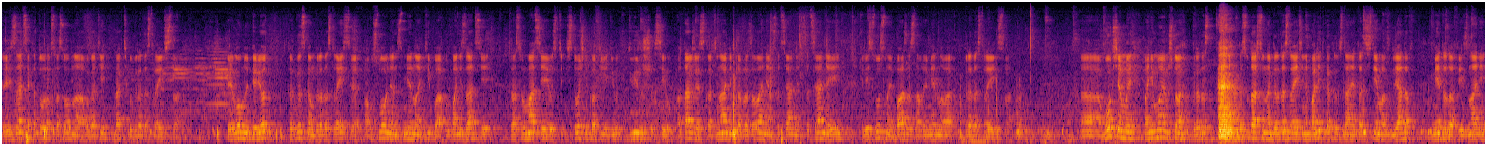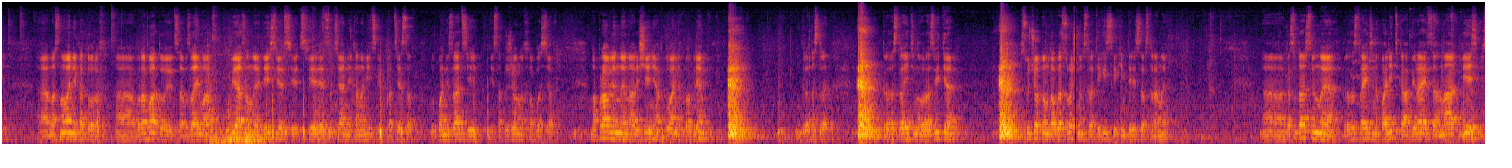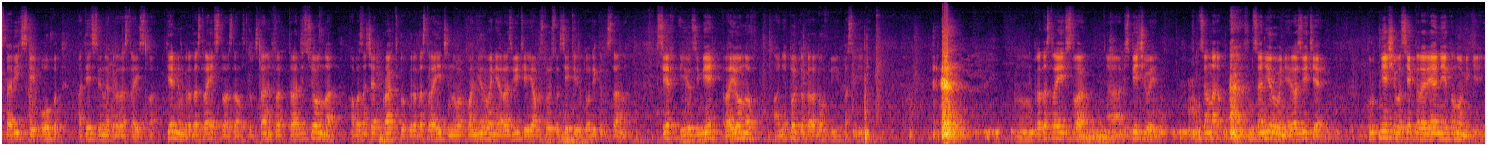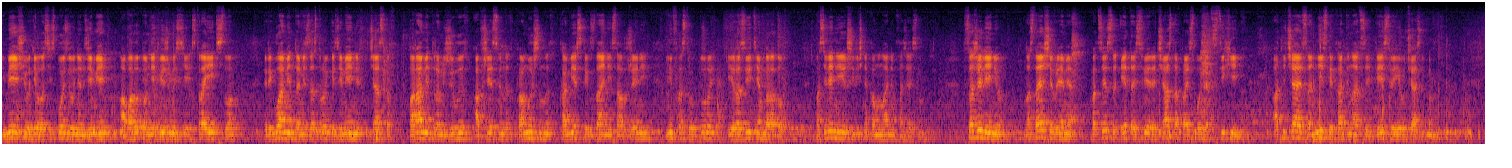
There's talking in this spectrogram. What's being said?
реализация которых способна обогатить практику градостроительства. Переломный период в кыргызском градостроительстве обусловлен сменой типа урбанизации, трансформацией ист- источников и дви- движущих сил, а также с кардинальным преобразованием социальной, социальной и ресурсной базы современного градостроительства. Э, В общем, мы понимаем, что государственная градостроительная политика Кыргызстана – это система взглядов, методов и знаний, э, на основании которых э, вырабатываются взаимоувязанные действия в сфе- сфере социально-экономических процессов, урбанизации и сопряженных областях, направленные на решение актуальных проблем градостро- градостроительного развития с учетом долгосрочных стратегических интересов страны. э, государственная градостроительная политика опирается на весь исторический опыт отечественного градостроительства. Термин градостроительство стал в Кыргызстане тра- традиционно обозначать практику градостроительного планирования, развития и обустройства всей территории Кыргызстана, всех ее земель, районов, а не только городов и поселений. Градостроительство э, обеспечивает функционирование и развитие крупнейшего сектора реальной экономики, имеющего дело с использованием земель, оборотом недвижимости, строительством, регламентами застройки земельных участков, параметрами жилых, общественных, промышленных, коммерческих зданий и сооружений, инфраструктурой и развитием городов, поселения и жилищно-коммунальным хозяйством. К сожалению, в настоящее время процессы этой сферы часто происходят стихийно, отличаются низкой координацией действий и участников.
